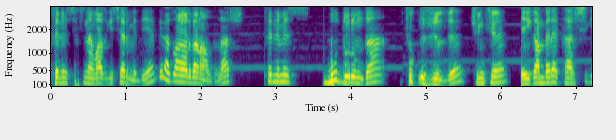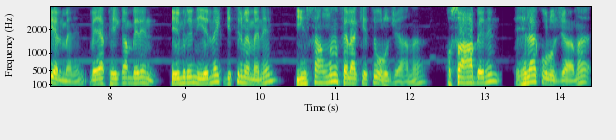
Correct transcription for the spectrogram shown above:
Efendimiz fikrine vazgeçer mi diye biraz ağırdan aldılar. Efendimiz bu durumda çok üzüldü. Çünkü peygambere karşı gelmenin veya peygamberin emrini yerine getirmemenin insanlığın felaketi olacağını, o sahabenin helak olacağını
